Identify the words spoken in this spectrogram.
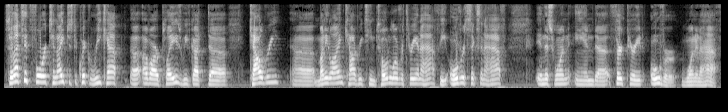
So that's it for tonight. Just a quick recap uh, of our plays. We've got Calgary uh, money line, Calgary team total over three and a half, the over six and a half in this one, and uh, third period over one and a half.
